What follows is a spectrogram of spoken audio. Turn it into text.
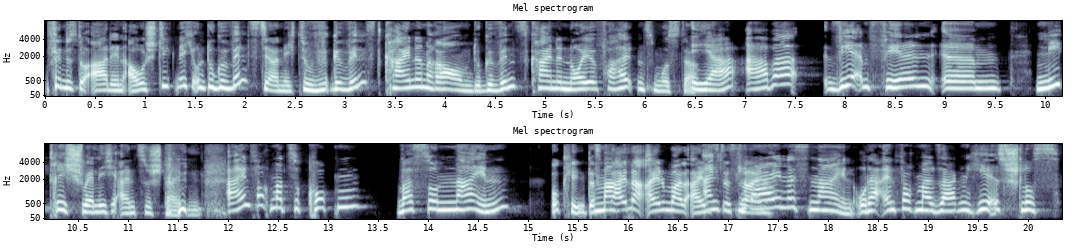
findest du A, den Ausstieg nicht und du gewinnst ja nicht. Du gewinnst keinen Raum, du gewinnst keine neue Verhaltensmuster. Ja, aber wir empfehlen, ähm, niedrigschwellig einzusteigen. Einfach mal zu gucken, was so Nein Okay, das macht. kleine einmal eins ein des Nein. Ein kleines Nein. Oder einfach mal sagen, hier ist Schluss.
